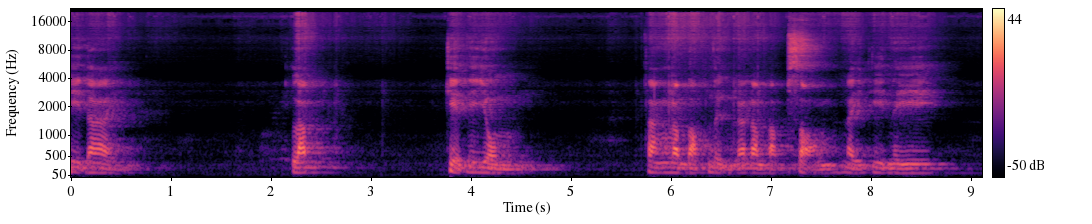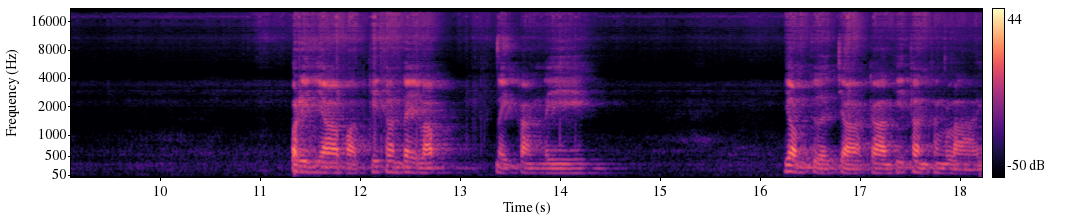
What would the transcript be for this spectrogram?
ที่ได้ รับเกียรตินิยมทั้งลำดับหนึ่งและลำดับสองในที่นี้ ปริญญาบัตรที่ท่านได้รับ ในครั้งนี้ ย่อมเกิดจากการที่ท่านทั้งหลาย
